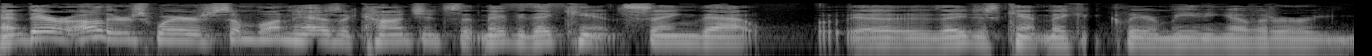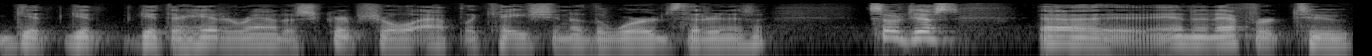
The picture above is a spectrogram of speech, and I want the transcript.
and there are others where someone has a conscience that maybe they can't sing that. Uh, they just can't make a clear meaning of it or get get get their head around a scriptural application of the words that are in it. So just uh, in an effort to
